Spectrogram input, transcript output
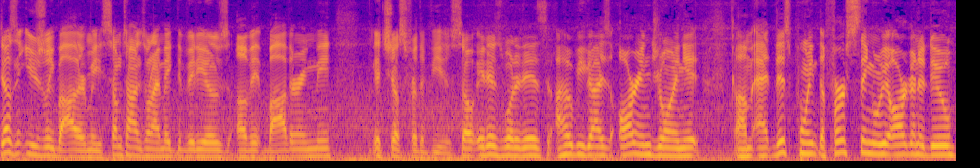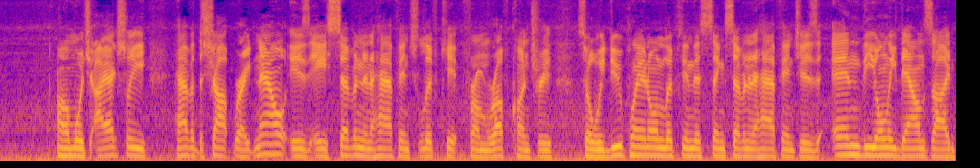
Doesn't usually bother me. Sometimes when I make the videos of it bothering me, it's just for the views so it is what it is i hope you guys are enjoying it um, at this point the first thing we are going to do um, which I actually have at the shop right now is a seven and a half inch lift kit from Rough Country. So we do plan on lifting this thing seven and a half inches. And the only downside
